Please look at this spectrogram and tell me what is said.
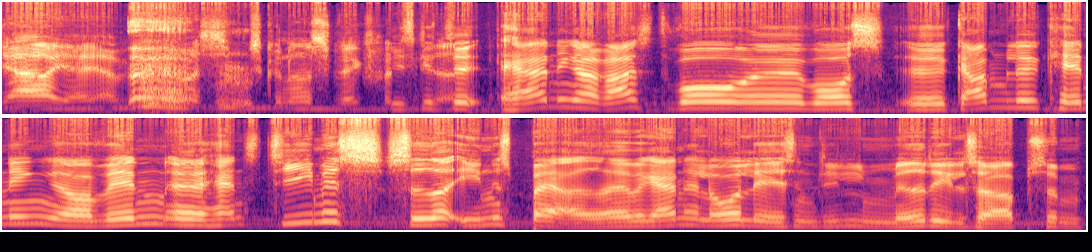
Ja, ja, ja. Vi skal også, vi skal også væk fra Vi skal til Herning Arrest, hvor øh, vores øh, gamle kending og ven øh, Hans Times sidder indespærret. Og jeg vil gerne have lov at læse en lille meddelelse op, som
